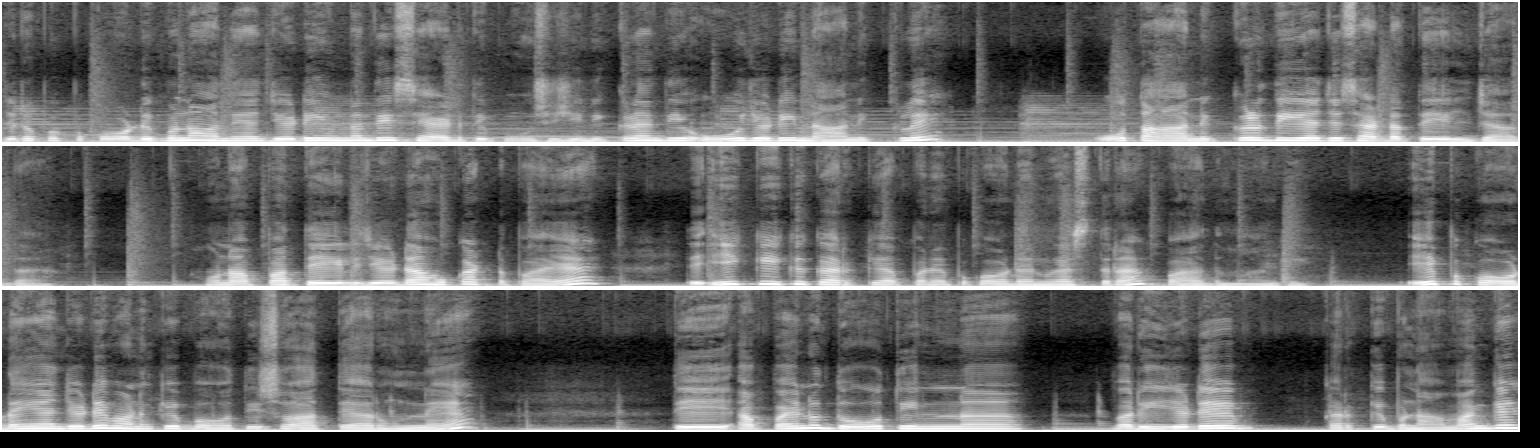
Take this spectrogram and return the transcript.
ਜਦੋਂ ਆਪਾਂ ਪਕੌੜੇ ਬਣਾਉਂਦੇ ਆ ਜਿਹੜੀ ਉਹਨਾਂ ਦੀ ਸਾਈਡ ਤੇ ਪੂਛ ਜੀ ਨਿਕਲਦੀ ਹੈ, ਉਹ ਜਿਹੜੀ ਨਾ ਨਿਕਲੇ, ਉਹ ਤਾਂ ਨਿਕਲਦੀ ਹੈ ਜੇ ਸਾਡਾ ਤੇਲ ਜ਼ਿਆਦਾ ਹੁਣ ਆਪਾਂ ਤੇਲ ਜਿਹੜਾ ਉਹ ਘੱਟ ਪਾਇਆ ਹੈ ਤੇ ਇੱਕ ਇੱਕ ਕਰਕੇ ਆਪਾਂ ਨੇ ਪਕੌੜਿਆਂ ਨੂੰ ਇਸ ਤਰ੍ਹਾਂ ਪਾ ਦਵਾਂਗੇ। ਇਹ ਪਕੌੜੇ ਆ ਜਿਹੜੇ ਬਣ ਕੇ ਬਹੁਤ ਹੀ ਸਵਾਦ ਤਿਆਰ ਹੁੰਨੇ ਆ। ਤੇ ਆਪਾਂ ਇਹਨੂੰ ਦੋ ਤਿੰਨ ਵਾਰੀ ਜਿਹੜੇ ਕਰਕੇ ਬਣਾਵਾਂਗੇ।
